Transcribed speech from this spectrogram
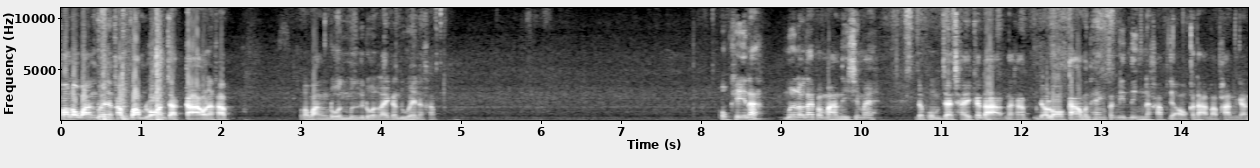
ก็ระวังด้วยนะครับ ความร้อนจากกาวนะครับ ระวังโดนมือโดนอะไรกันด้วยนะครับ โอเคนะ เมื่อเราได้ประมาณนี้ใช่ไหมเดี๋ยวผมจะใช้กระดาษนะครับ เดี๋ยวรอกาวมันแห้งสักนิดนึงนะครับ เดี๋ยวเอากระดาษมาพันกัน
